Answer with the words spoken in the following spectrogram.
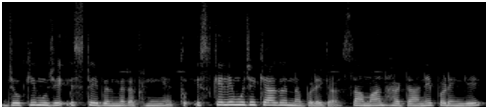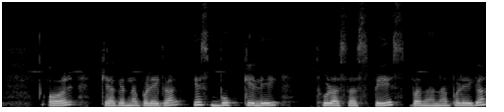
जो कि मुझे इस टेबल में रखनी है तो इसके लिए मुझे क्या करना पड़ेगा? सामान हटाने पड़ेंगे और क्या करना पड़ेगा? इस बुक के लिए थोड़ा सा स्पेस बनाना पड़ेगा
